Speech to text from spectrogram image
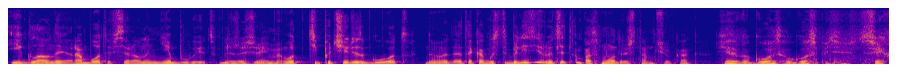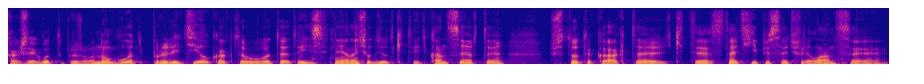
И главное, работы все равно не будет в ближайшее время. Вот типа через год, ну, вот, это как бы стабилизируется, и там посмотришь там что как. Я такой, год, о господи, как же я год-то проживу. Но год пролетел как-то вот это. И действительно я начал делать какие-то эти концерты, что-то как-то, какие-то статьи писать, фрилансы.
